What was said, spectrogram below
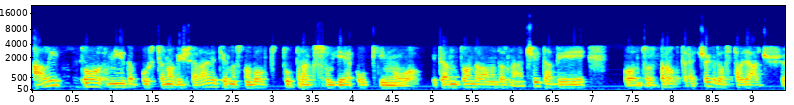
Ali to nije dopušteno više raditi, odnosno Volt tu praksu je ukinuo. I to onda vam onda znači da bi od prvog trećeg dostavljač e,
